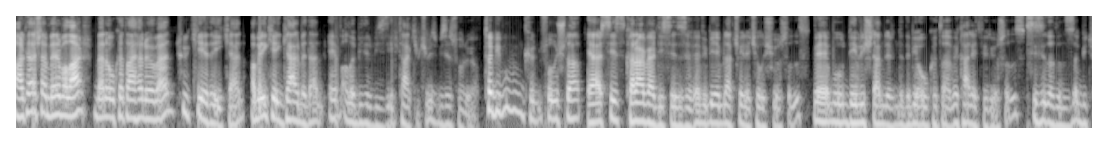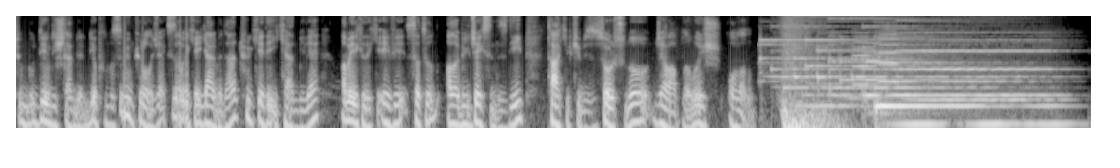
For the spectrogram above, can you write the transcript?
Arkadaşlar merhabalar. Ben avukat Ayhan Ömen. Türkiye'de iken Amerika'ya gelmeden ev alabilir miyiz diye bir takipçimiz bize soruyor. Tabii bu mümkün. Sonuçta eğer siz karar verdiyseniz eve ve bir emlakçıyla çalışıyorsanız ve bu devir işlemlerinde de bir avukata vekalet veriyorsanız sizin adınıza bütün bu devir işlemlerinin yapılması mümkün olacak. Siz Amerika'ya gelmeden Türkiye'de iken bile Amerika'daki evi satın alabileceksiniz deyip takipçimizin sorusunu cevaplamış olalım. Música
